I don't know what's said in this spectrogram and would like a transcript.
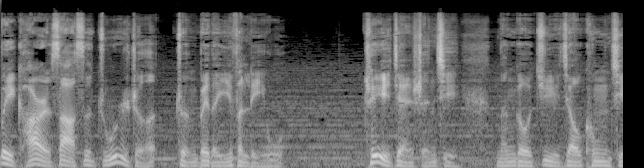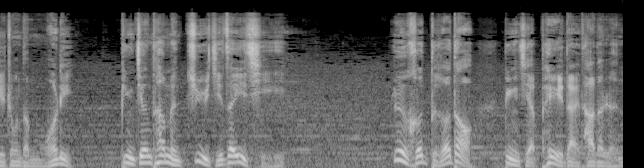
为卡尔萨斯逐日者准备的一份礼物。这件神器能够聚焦空气中的魔力，并将它们聚集在一起。任何得到并且佩戴它的人，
